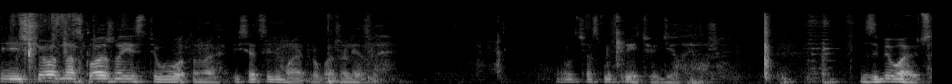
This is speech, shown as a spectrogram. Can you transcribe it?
И еще одна скважина есть, вот она, 57 труба железная. И вот сейчас мы третью делаем уже. Забиваются.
